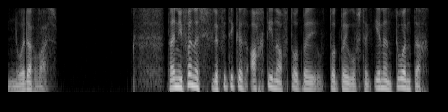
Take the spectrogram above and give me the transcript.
nodig was. Dan in Levitikus 18 af tot by tot by hoofstuk 21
